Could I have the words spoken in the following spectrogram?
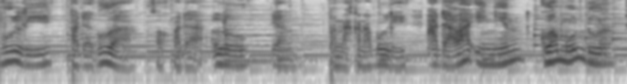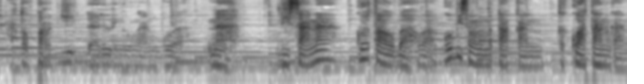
bully pada gua atau pada lu yang pernah kena bully adalah ingin gua mundur atau pergi dari lingkungan gua. Nah, di sana gue tahu bahwa gue bisa memetakan kekuatan kan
